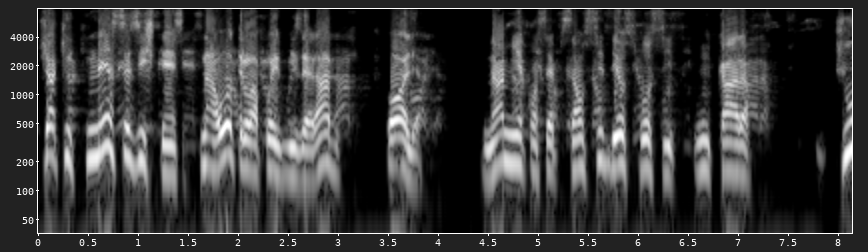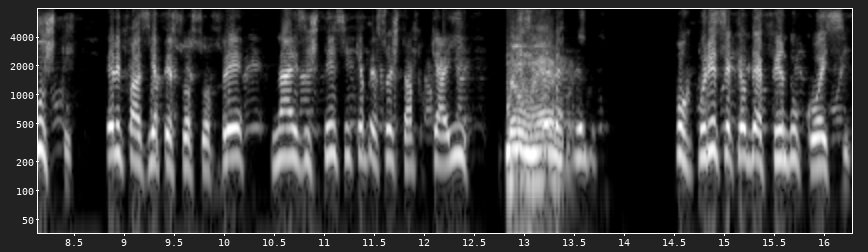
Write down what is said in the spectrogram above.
já que nessa existência, na outra ela foi miserável? Olha, na minha concepção, se Deus fosse um cara justo, ele fazia a pessoa sofrer na existência em que a pessoa está, porque aí. Não é. Defendo, por, por isso é que eu defendo o coice.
